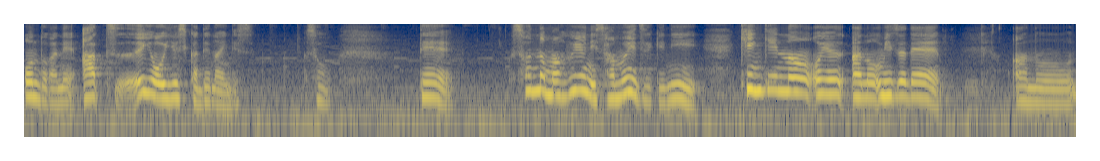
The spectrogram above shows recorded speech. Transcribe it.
温度がね熱いお湯しか出ないんです。そう。でそんな真冬に寒い時期にキンキンのお湯あのお水であの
